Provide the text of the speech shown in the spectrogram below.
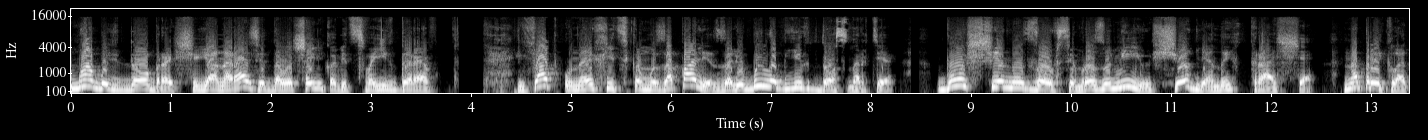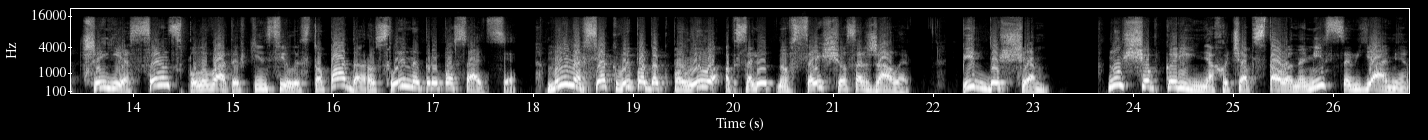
Мабуть, добре, що я наразі далеченько від своїх дерев. Я б у неофітському запалі залюбила б їх до смерті, бо ще не зовсім розумію, що для них краще. Наприклад, чи є сенс поливати в кінці листопада рослини при посадці? Ми на всяк випадок полили абсолютно все, що саджали, під дощем. Ну, щоб коріння хоча б стало на місце в ямі,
